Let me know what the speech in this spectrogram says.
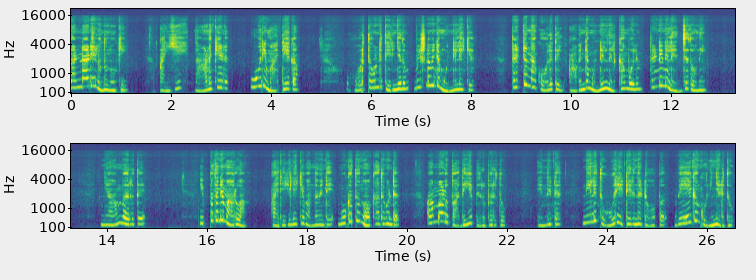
കണ്ണാടിയിലൊന്ന് നോക്കി. അയ്യേ നാണക്കേട്. ഊരി മാറ്റിയേക്കാം. ഓർത്തുകൊണ്ട് തിരിഞ്ഞതും വിഷ്ണുവിന്റെ മുന്നിലേക്ക് പെട്ടെന്ന് ആ കോലത്തിൽ അവന്റെ മുന്നിൽ നിൽക്കാൻ പോലും പെണ്ണിന് ലജ്ജ തോന്നി. ഞാൻ വെറുതെ ഇപ്പൊ തന്നെ മാറുവാ. അരികിലേക്ക് വന്നവന്റെ മുഖത്ത് നോക്കാതെ കൊണ്ട് അമ്മാളു പതിയെ പെറുപെറുത്തു. എന്നിട്ട് നിലത്തൂരിയിട്ടിരുന്ന ടോപ്പ് വേഗം കുനിഞ്ഞെടുത്തു.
